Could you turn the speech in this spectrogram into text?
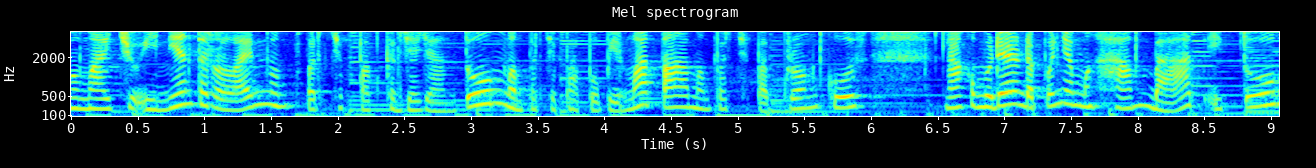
memacu ini antara lain mempercepat kerja jantung, mempercepat pupil mata, mempercepat bronkus. Nah, kemudian ada pun yang menghambat itu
